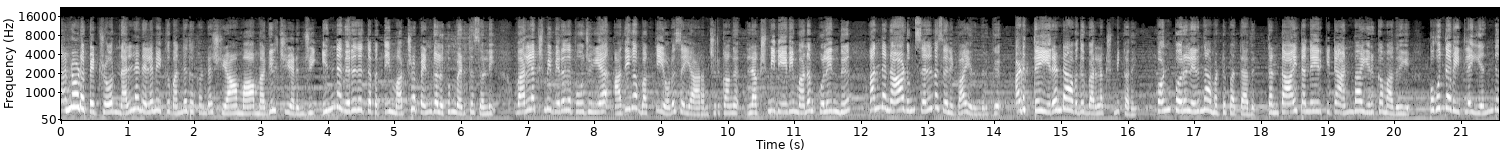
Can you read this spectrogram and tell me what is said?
தன்னோட பெற்றோர் நல்ல நிலைமைக்கு வந்ததை கண்ட ஷியாமா மகிழ்ச்சி அடைஞ்சு இந்த விரதத்தை பத்தி மற்ற பெண்களுக்கும் எடுத்து சொல்லி வரலட்சுமி விரத பூஜைய அதிக பக்தியோட செய்ய ஆரம்பிச்சிருக்காங்க. லக்ஷ்மி தேவி மனம் குலைந்து அந்த நாடும் செல்வ செழிப்பா இருந்திருக்கு. அடுத்து இரண்டாவது வரலட்சுமி கதை. பொன் பொருள் இருந்தா மட்டும் பத்தாது. தன் தாய் தந்தையர்கிட்ட அன்பா இருக்க மாதிரியே புகுந்த வீட்டுல எந்த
